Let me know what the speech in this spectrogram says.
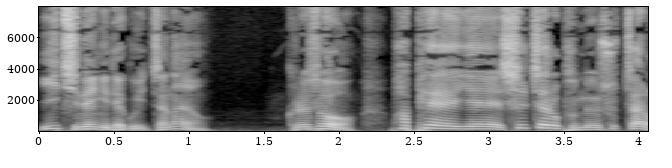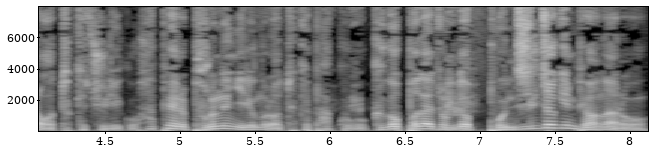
이 진행이 되고 있잖아요. 그래서 화폐에 실제로 붙는 숫자를 어떻게 줄이고 화폐를 부르는 이름을 어떻게 바꾸고 그것보다 좀 더 본질적인 변화로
